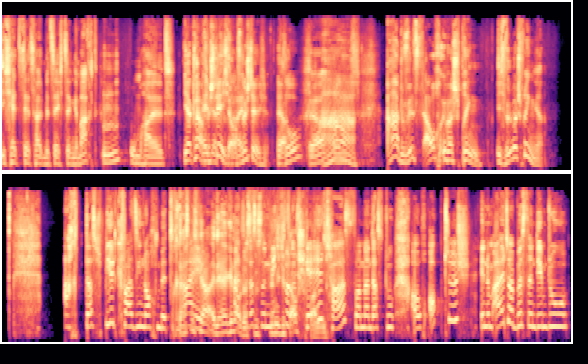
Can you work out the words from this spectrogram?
ich hätte es jetzt halt mit 16 gemacht, um halt. Ja klar, verstehe ich auch, verstehe ich. Ja. So, ja. Ah. Ah, du willst auch überspringen. ich will überspringen, ja. Ach, das spielt quasi noch mit rein. Das ist ja- ja, genau, also, das- dass das du finde ich nicht jetzt nur auch das Geld spannend. hast, sondern dass du auch optisch in einem Alter bist, in dem du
